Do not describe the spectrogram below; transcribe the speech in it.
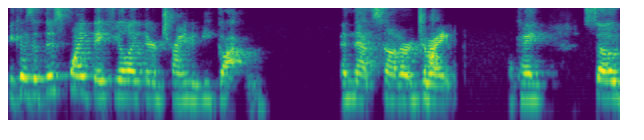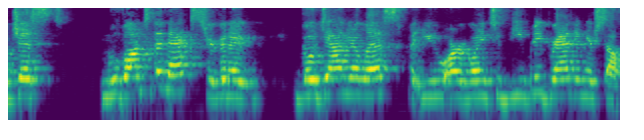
because at this point they feel like they're trying to be gotten. And that's not our job. Right. Okay. So just move on to the next. You're going to go down your list, but you are going to be rebranding yourself.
